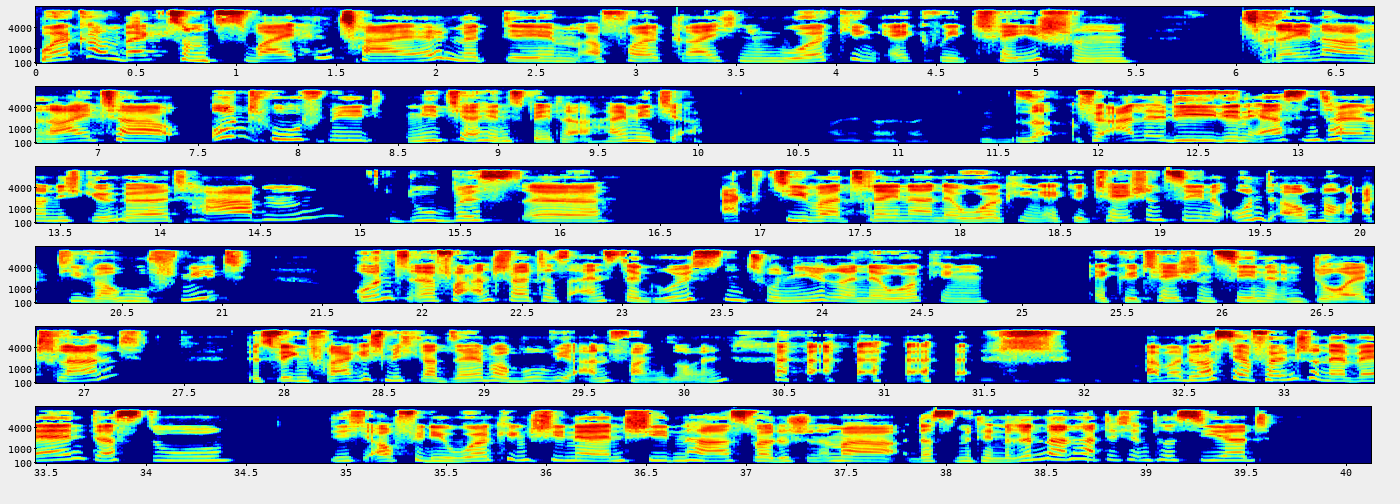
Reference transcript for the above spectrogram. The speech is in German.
Welcome back zum zweiten Teil mit dem erfolgreichen Working Equitation Trainer, Reiter und Hufmiet Mietja Hinspeter. Hi Mietja. hi, hi, hi. So, für alle, die den ersten Teil noch nicht gehört haben, du bist äh, aktiver Trainer in der Working Equitation Szene und auch noch aktiver Hufschmied und äh, veranstaltest eins der größten Turniere in der Working Equitation Szene in Deutschland. Deswegen frage ich mich gerade selber, wo wir anfangen sollen. Aber du hast ja vorhin schon erwähnt, dass du dich auch für die Working-Schiene entschieden hast, weil du schon immer, das mit den Rindern hat dich interessiert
